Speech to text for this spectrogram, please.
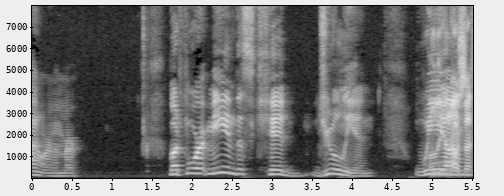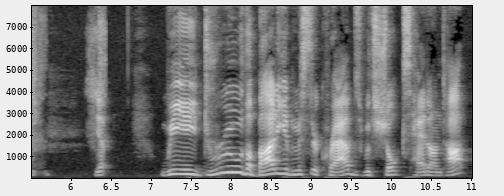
I don't remember. But for me and this kid Julian, we Julian um, yep, we drew the body of Mr. Krabs with Shulk's head on top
